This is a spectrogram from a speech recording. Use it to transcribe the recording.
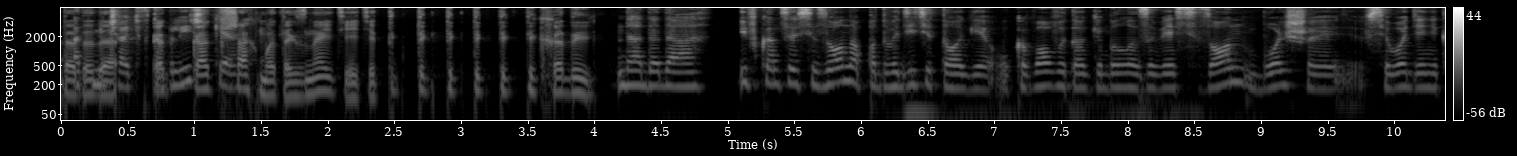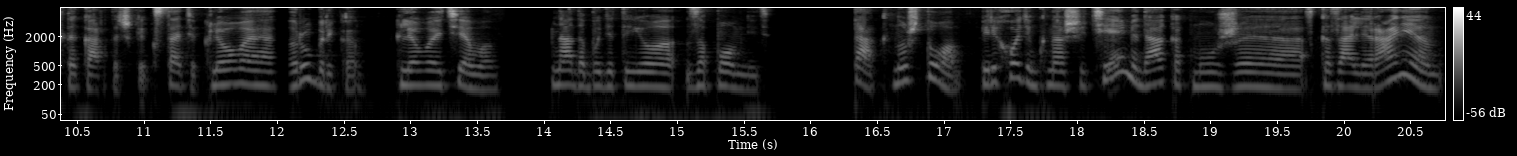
Да-да-да. отмечать в Как, табличке. как в шахматах, знаете, эти тык-тык-тык-тык-тык ходы. Да-да-да. И в конце сезона подводить итоги. У кого в итоге было за весь сезон больше всего денег на карточке. Кстати, клевая рубрика, клевая тема. Надо будет ее запомнить. Так, ну что, переходим к нашей теме, да, как мы уже сказали ранее.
